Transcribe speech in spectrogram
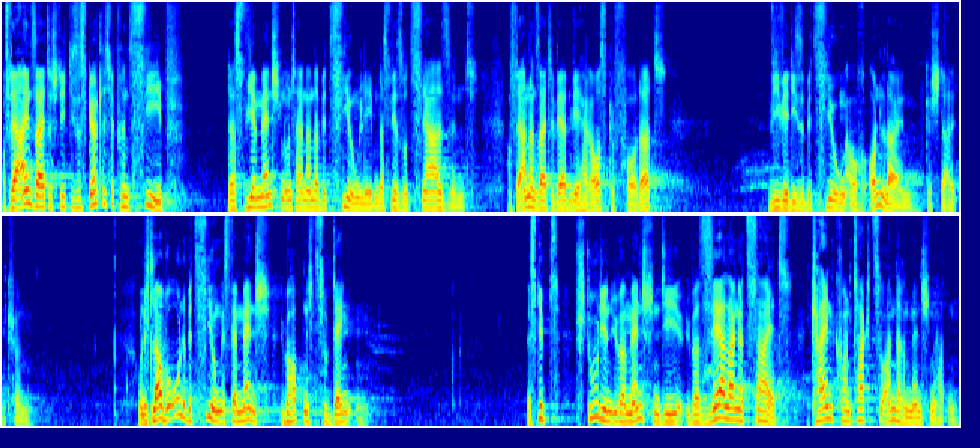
Auf der einen Seite steht dieses göttliche Prinzip, dass wir Menschen untereinander Beziehungen leben, dass wir sozial sind. Auf der anderen Seite werden wir herausgefordert, wie wir diese Beziehungen auch online gestalten können. Und ich glaube, ohne Beziehung ist der Mensch überhaupt nicht zu denken. Es gibt Studien über Menschen, die über sehr lange Zeit keinen Kontakt zu anderen Menschen hatten.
